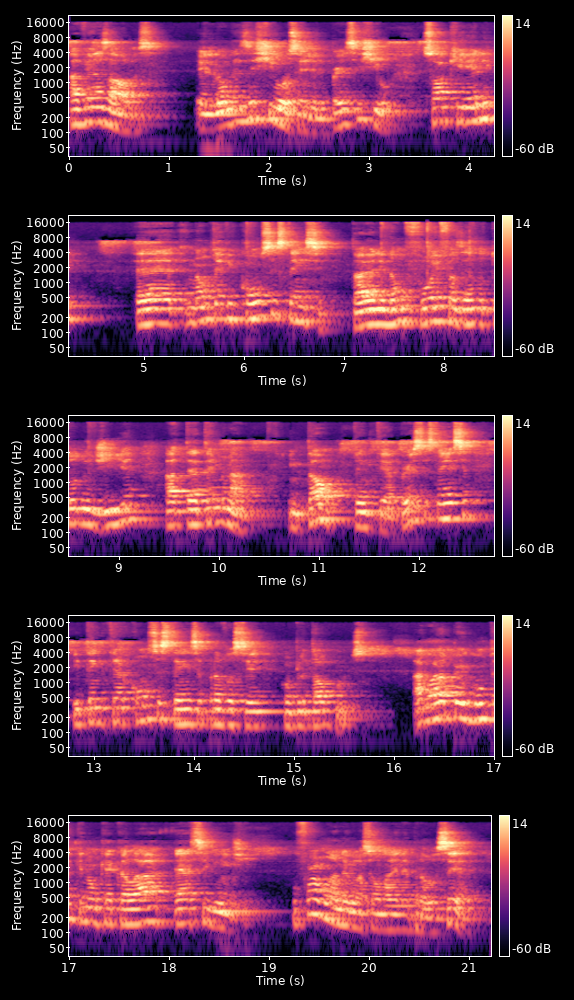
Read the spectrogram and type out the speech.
a ver as aulas. Ele não desistiu, ou seja, ele persistiu. Só que ele é, não teve consistência, tá? Ele não foi fazendo todo dia até terminar. Então, tem que ter a persistência e tem que ter a consistência para você completar o curso. Agora a pergunta que não quer calar é a seguinte: o Fórmula Negócio Online é para você?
